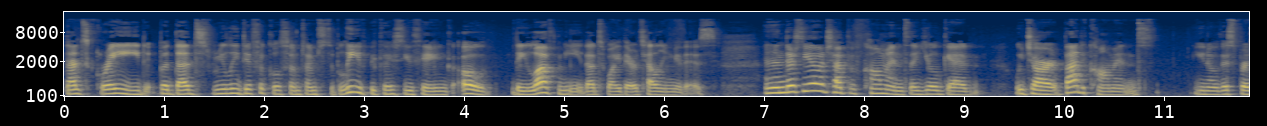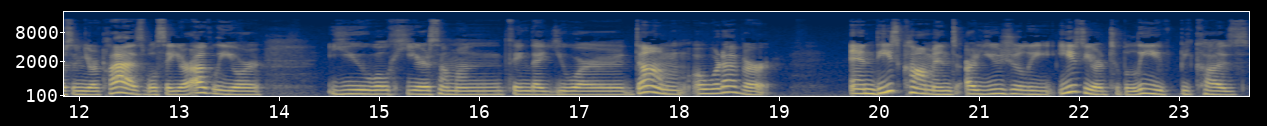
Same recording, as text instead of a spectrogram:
that's great, but that's really difficult sometimes to believe because you think, oh, they love me, that's why they're telling me this. And then there's the other type of comments that you'll get, which are bad comments. You know, this person in your class will say you're ugly, or you will hear someone think that you are dumb or whatever. And these comments are usually easier to believe because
